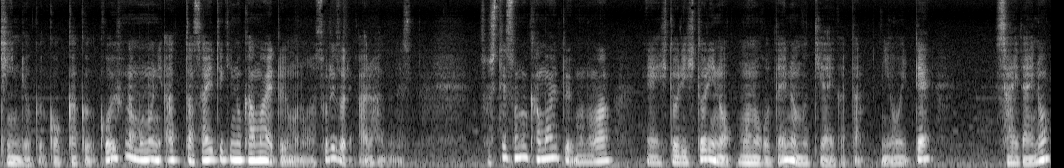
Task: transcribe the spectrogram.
筋力骨格こういうふうなものに合った最適の構えというものがそれぞれあるはずですそしてその構えというものは、えー、一人一人の物事への向き合い方において最大の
